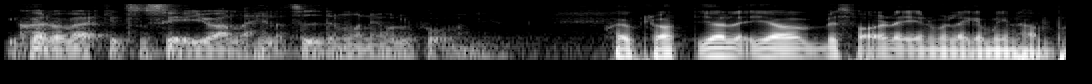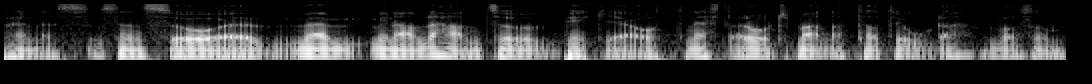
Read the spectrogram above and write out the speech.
I själva verket så ser ju alla hela tiden vad ni håller på med. Självklart. Jag, jag besvarar det genom att lägga min hand på hennes. Och sen så med min andra hand så pekar jag åt nästa rådsman att ta till orda vad som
